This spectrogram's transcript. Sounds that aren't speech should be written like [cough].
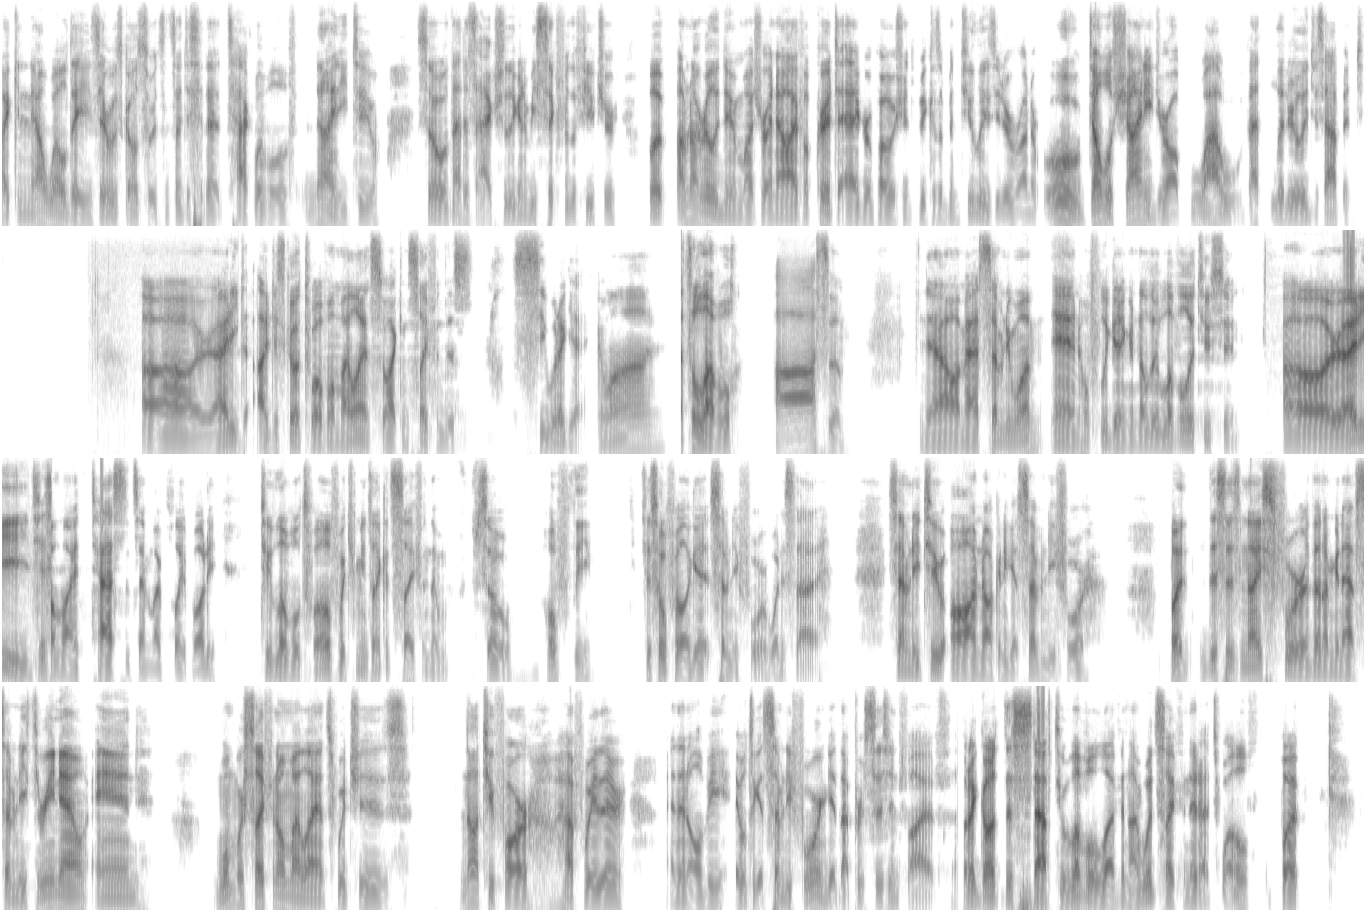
I can now weld a Zaros Godsword since I just hit an attack level of 92. So that is actually going to be sick for the future. But I'm not really doing much right now. I've upgraded to aggro potions because I've been too lazy to run. Oh, double shiny drop. Wow, that literally just happened. Alrighty, I just got 12 on my lance so I can siphon this. See what I get. Come on. That's a level. Awesome. Now I'm at 71 and hopefully getting another level or two soon. Alrighty, just on my tassets and my plate body to level 12, which means I could siphon them. So, hopefully, just hopefully I'll get 74. What is that? 72. Oh, I'm not going to get 74. But this is nice for that I'm going to have 73 now, and one more siphon on my lance, which is not too far, halfway there and then I'll be able to get 74 and get that precision 5. But I got this staff to level 11. I would siphon it at 12, but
